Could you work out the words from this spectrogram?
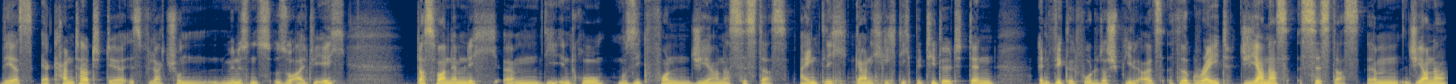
wer es erkannt hat, der ist vielleicht schon mindestens so alt wie ich. Das war nämlich ähm, die Intro-Musik von Gianna Sisters. Eigentlich gar nicht richtig betitelt, denn entwickelt wurde das Spiel als The Great Gianna's Sisters. Ähm, Gianna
